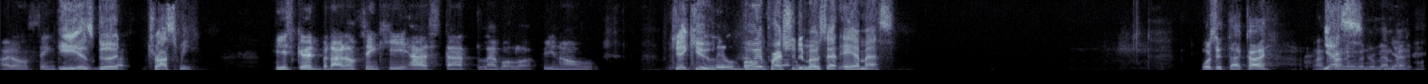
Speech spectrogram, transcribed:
I don't think He is good. Trust me. He's good, but I don't think he has that level of You know, JQ, who impressed you the most at AMS? Was it that guy? I Yes. can't even remember Yeah. anymore.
